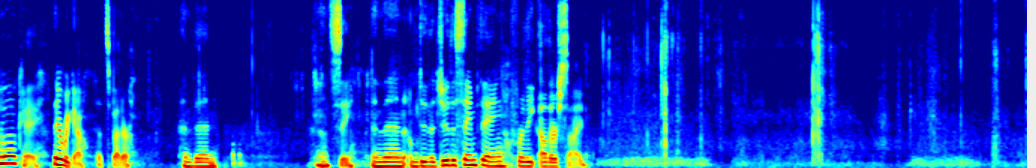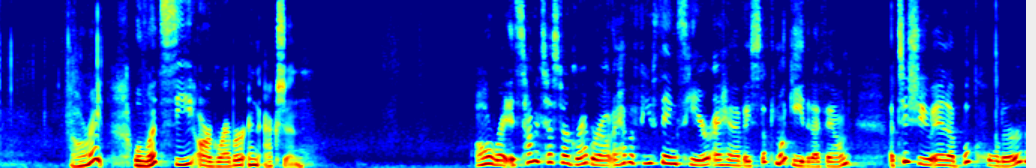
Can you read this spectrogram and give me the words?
Okay, there we go. That's better. And then, let's see. And then I'm do the, do the same thing for the other side. All right, well, let's see our grabber in action. All right, it's time to test our grabber out. I have a few things here. I have a stuffed monkey that I found, a tissue, and a book holder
